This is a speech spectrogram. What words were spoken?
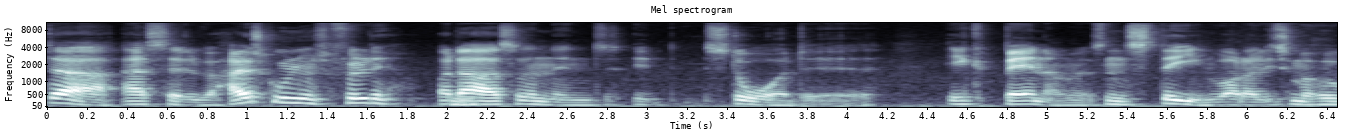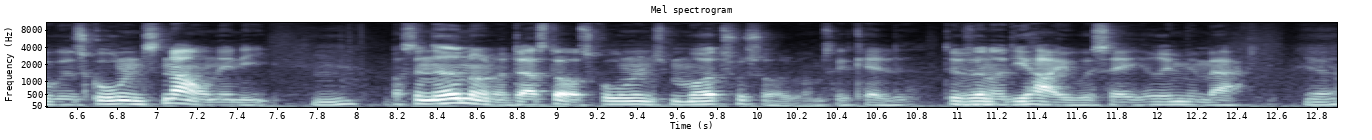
der er selve high school jo selvfølgelig, og Mm. der er sådan en, et stort, øh, ikke banner, men sådan en sten, hvor der ligesom er hugget skolens navn ind i. Mm. Og så nedenunder, der står skolens motto, så man skal kalde det. Det er sådan noget, de har i USA, rimelig mærkeligt. ja.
